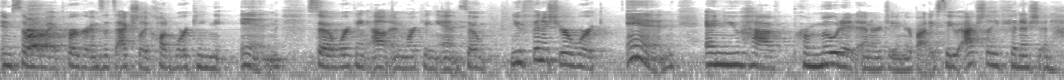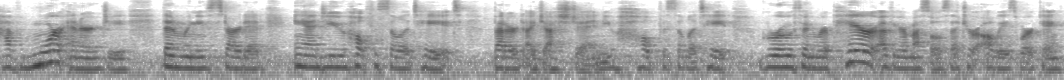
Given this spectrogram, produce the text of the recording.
in some of my programs, it's actually called working in. So working out and working in. So you finish your work in and you have promoted energy in your body. So you actually finish and have more energy than when you started and you help facilitate better digestion, you help facilitate growth and repair of your muscles that you're always working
